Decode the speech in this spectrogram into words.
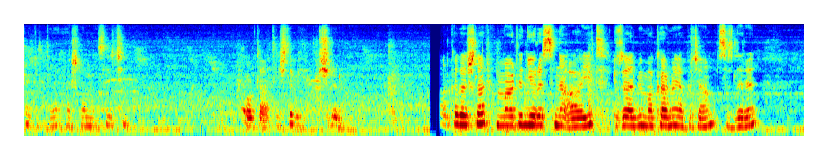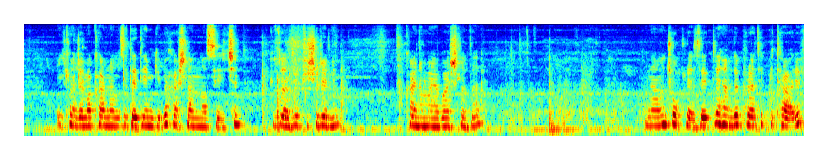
Şekilde haşlanması için orta ateşte bir pişirelim. Arkadaşlar Mardin yöresine ait güzel bir makarna yapacağım sizlere. İlk önce makarnamızı dediğim gibi haşlanması için güzelce pişirelim. Kaynamaya başladı. İnanın çok lezzetli hem de pratik bir tarif.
